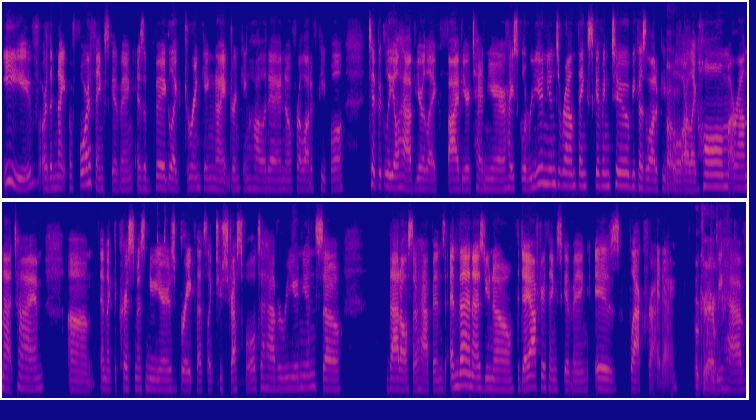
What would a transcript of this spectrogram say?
eve or the night before thanksgiving is a big like drinking night drinking holiday i know for a lot of people typically you'll have your like five year, 10 year high school reunions around Thanksgiving too, because a lot of people Oh. are like home around that time. Um, and like the Christmas, New Year's break, that's like too stressful to have a reunion. So that also happens. And then, as you know, the day after Thanksgiving is Black Friday Okay. where we have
